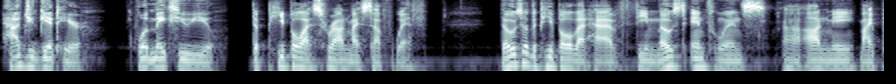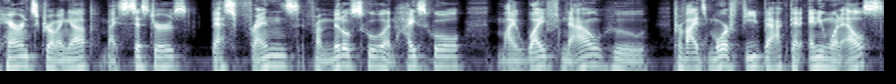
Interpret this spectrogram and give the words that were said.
How'd you get here? What makes you you? The people I surround myself with. Those are the people that have the most influence uh, on me. My parents growing up, my sisters, best friends from middle school and high school, my wife now, who provides more feedback than anyone else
